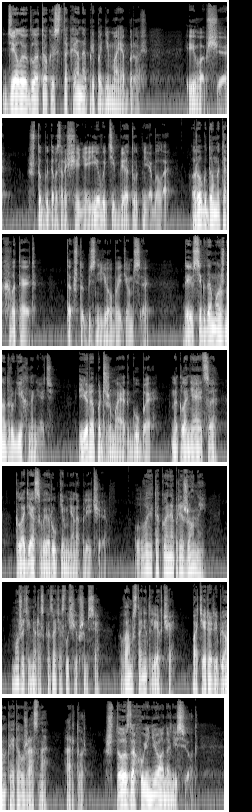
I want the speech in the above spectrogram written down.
Делаю глоток из стакана, приподнимая бровь. И вообще, чтобы до возвращения Евы тебя тут не было. Рук дома так хватает, так что без нее обойдемся. Да и всегда можно других нанять. Ира поджимает губы наклоняется, кладя свои руки мне на плечи. «Вы такой напряженный. Можете мне рассказать о случившемся? Вам станет легче. Потеря ребенка — это ужасно, Артур». «Что за хуйню она несет?»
